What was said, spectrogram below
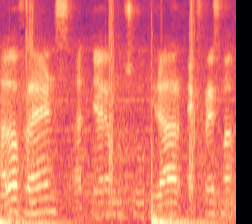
હેલો ફ્રેન્ડ્સ અત્યારે હું છું વિરાર એક્સપ્રેસમાં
